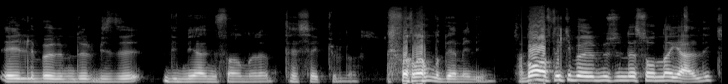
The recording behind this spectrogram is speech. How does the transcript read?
50 bölümdür bizi dinleyen insanlara teşekkürler. Falan mı demeliyim? Bu haftaki bölümümüzün de sonuna geldik.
